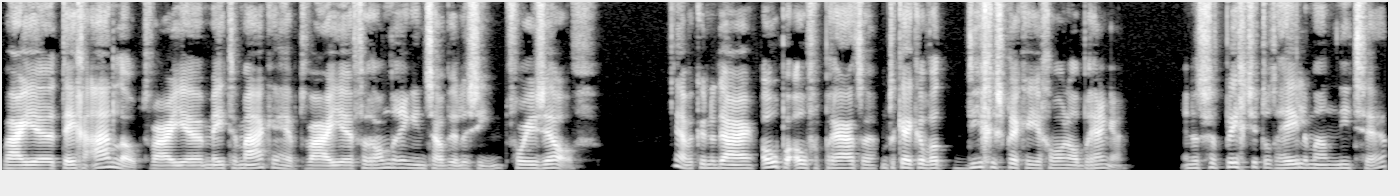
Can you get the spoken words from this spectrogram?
Waar je tegenaan loopt. Waar je mee te maken hebt. Waar je verandering in zou willen zien voor jezelf. Ja, we kunnen daar open over praten. Om te kijken wat die gesprekken je gewoon al brengen. En dat verplicht je tot helemaal niets, hè?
